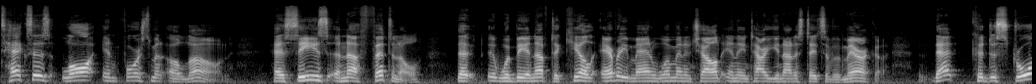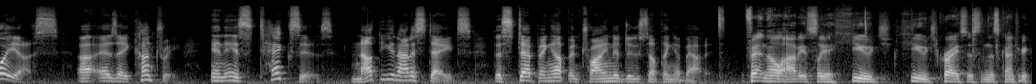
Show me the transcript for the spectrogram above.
Texas law enforcement alone has seized enough fentanyl that it would be enough to kill every man, woman, and child in the entire United States of America. That could destroy us uh, as a country. And it's Texas, not the United States, that's stepping up and trying to do something about it. Fentanyl, obviously a huge, huge crisis in this country.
